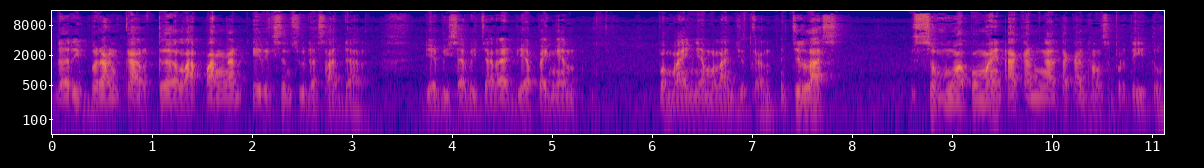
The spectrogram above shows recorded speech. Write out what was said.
dari berangkar ke lapangan Erikson sudah sadar. Dia bisa bicara dia pengen pemainnya melanjutkan. Jelas semua pemain akan mengatakan hal seperti itu.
